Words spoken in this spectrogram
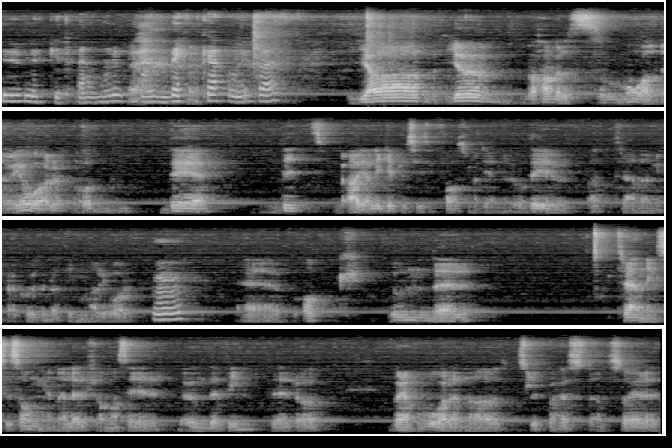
Hur mycket tränar du på en vecka ungefär? Ja, jag har väl som mål nu i år och det dit, ja, jag ligger precis i fas med det nu och det är att träna ungefär 700 timmar i år Mm. eh, och under träningssäsongen eller om man säger under vinter och början på våren och slut på hösten så är det,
